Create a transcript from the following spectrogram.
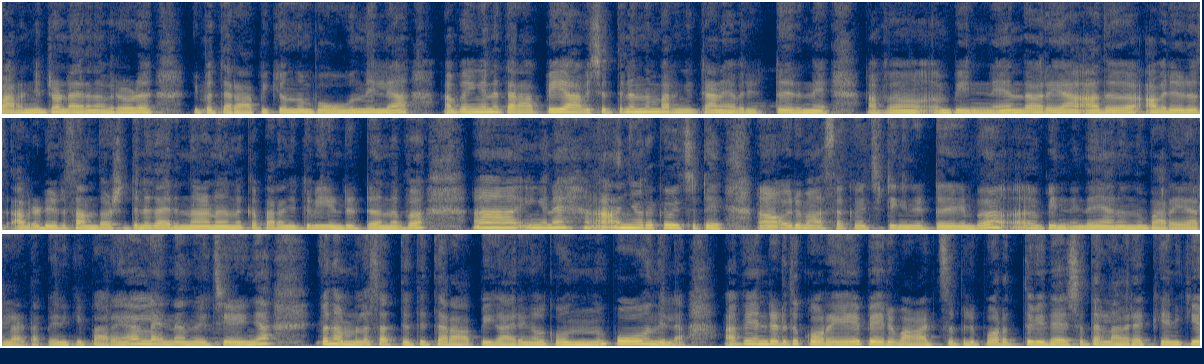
പറഞ്ഞിട്ടുണ്ടായിരുന്നു അവരോട് ഇപ്പോൾ തെറാപ്പിക്കൊന്നും ഒന്നും പോകുന്നില്ല. അപ്പോൾ ഇങ്ങനെ തെറാപ്പി ആവശ്യത്തിനൊന്നും പറഞ്ഞിട്ടാണ് അവർ ഇട്ട് തരുന്നത് അപ്പോൾ പിന്നെ എന്താ പറയുക അത് അവരൊരു അവരുടെ ഒരു സന്തോഷത്തിന് തരുന്നതാണ് എന്നൊക്കെ പറഞ്ഞിട്ട് വീണ്ടും ഇട്ട് തന്നപ്പോൾ ഇങ്ങനെ അഞ്ഞൂറൊക്കെ വെച്ചിട്ട് ഒരു മാസമൊക്കെ വെച്ചിട്ട് ഇങ്ങനെ ഇട്ട് തരുമ്പോൾ പിന്നെ ഞാനൊന്നും പറയാറില്ല കേട്ടോ. അപ്പോൾ എനിക്ക് പറയാനുള്ള എന്നാന്ന് വെച്ച് കഴിഞ്ഞാൽ ഇപ്പോൾ നമ്മൾ സത്യത്തിൽ തെറാപ്പി കാര്യങ്ങൾക്കൊന്നും പോകുന്നില്ല. അപ്പോൾ എന്റെ അടുത്ത് കുറേ പേര് വാട്സപ്പിൽ പുറത്ത് വിദേശത്തുള്ളവരൊക്കെ എനിക്ക്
